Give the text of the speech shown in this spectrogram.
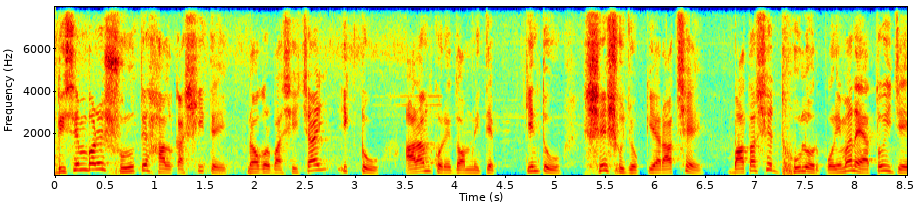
ডিসেম্বরের শুরুতে হালকা শীতে নগরবাসী চাই একটু আরাম করে দম নিতে। কিন্তু সে সুযোগ কি আর আছে? বাতাসে ধুলোর পরিমাণ এতই যে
